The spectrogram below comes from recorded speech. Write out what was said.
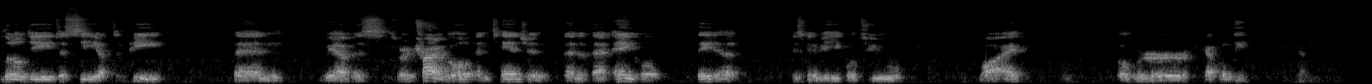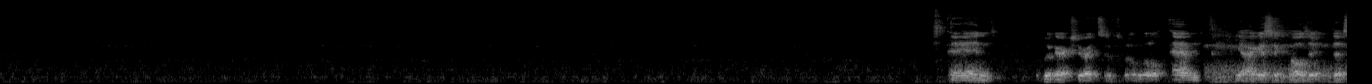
little d to c up to p, then we have this sort of triangle and tangent then of that angle, theta, is going to be equal to y over capital D. And the book actually writes this with a little m. Yeah, I guess it calls it the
